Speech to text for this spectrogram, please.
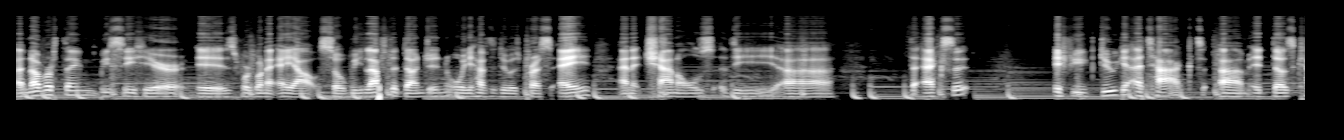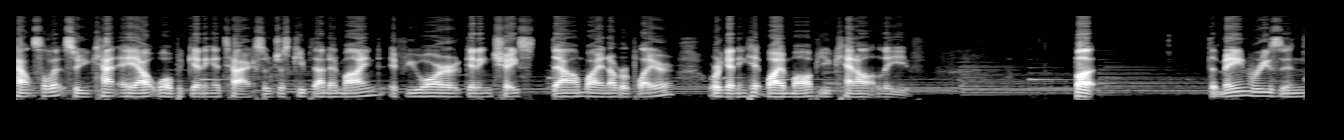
Another thing we see here is we're going to A out. So we left the dungeon, all you have to do is press A and it channels the, uh, the exit. If you do get attacked, um, it does cancel it, so you can't A out while getting attacked. So just keep that in mind. If you are getting chased down by another player or getting hit by a mob, you cannot leave. But the main reason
